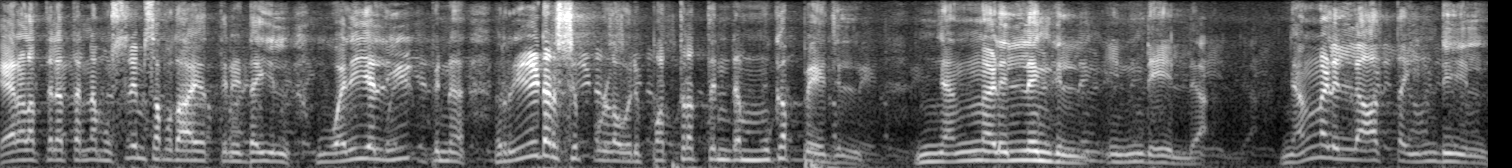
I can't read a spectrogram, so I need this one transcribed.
കേരളത്തിലെ തന്നെ മുസ്ലിം സമുദായത്തിനിടയിൽ വലിയ പിന്നെ റീഡർഷിപ്പ് ഉള്ള ഒരു പത്രത്തിന്റെ മുഖപ്പേജിൽ ഞങ്ങളില്ലെങ്കിൽ ഇന്ത്യയില്ല. ഞങ്ങളില്ലാത്ത ഇന്ത്യയിൽ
